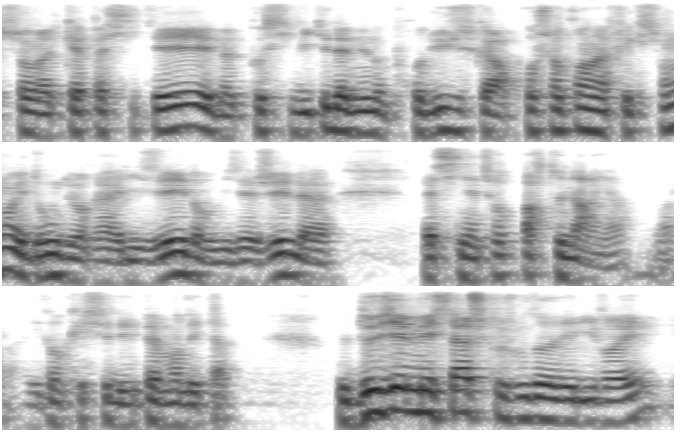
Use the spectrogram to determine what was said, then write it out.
sur notre capacité et notre possibilité d'amener nos produits jusqu'à leur prochain point d'inflexion et donc de réaliser, d'envisager la, signature de partenariat voilà, et d'encaisser des paiements d'étape. Le deuxième message que je voudrais délivrer,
